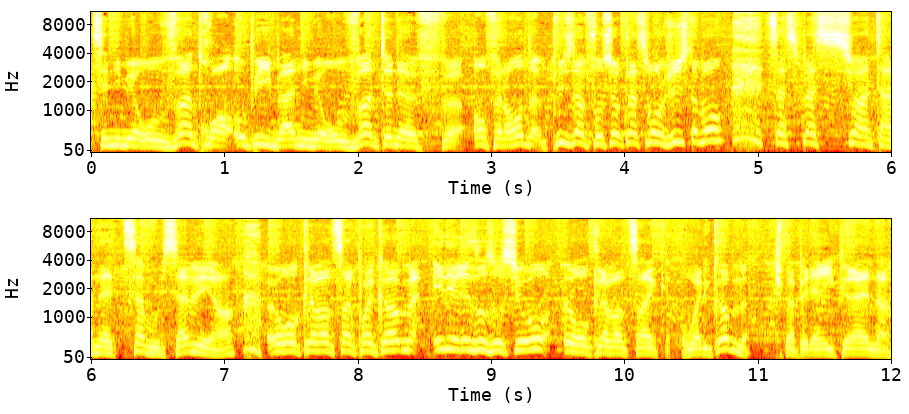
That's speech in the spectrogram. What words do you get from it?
c'est numéro 23 aux Pays-Bas, numéro 29 en Finlande. Plus d'infos sur le classement justement, ça se passe sur internet, ça vous le savez, hein. Eurocla25.com et les réseaux sociaux Eurocla25. Welcome, je m'appelle Eric Pirenne.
